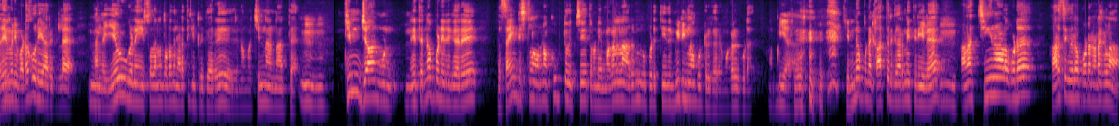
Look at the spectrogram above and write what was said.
அதே மாதிரி வடகொரியா இருக்குல்ல அங்க ஏவுகணை சோதனை தொடர்ந்து நடத்திக்கிட்டு இருக்காரு நம்ம சின்ன அண்ணாத்த. கிம் ஜான் உன் நேத்து என்ன பண்ணிருக்காரு? இந்த சயின்டிஸ்ட்லாம் ஒண்ணா கூப்பிட்டு வச்சு தன்னுடைய மகளெல்லாம் அறிமுகப்படுத்தி இந்த மீட்டிங்லாம் போட்டிருக்காரு மகள் கூட. அப்படியா? என்ன பண்ண காத்திருக்காருன்னே தெரியல. ஆனா சீனால கூட அரசுக்கு எதிராக போட்டா நடக்கலாம்.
